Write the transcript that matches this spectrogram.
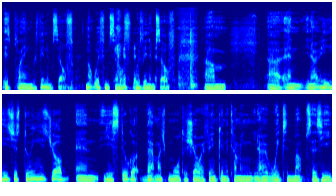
is playing within himself, not with himself, within himself. Um, uh, and you know he, he's just doing his job, and he's still got that much more to show. I think in the coming you know weeks and months as he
